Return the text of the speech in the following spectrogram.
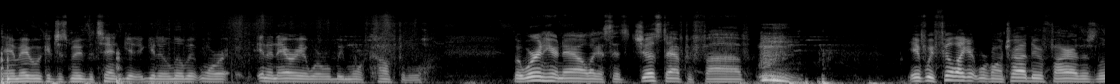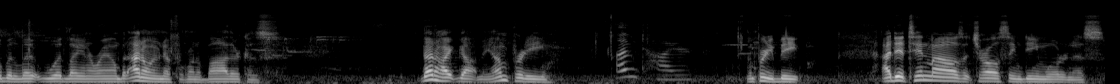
and maybe we could just move the tent get it, get it a little bit more in an area where we'll be more comfortable. But we're in here now, like I said, it's just after five. if we feel like it, we're going to try to do a fire. There's a little bit of wood laying around, but I don't even know if we're going to bother because that hike got me. I'm pretty I'm tired. I'm pretty beat. I did 10 miles at Charles C. Deam Wilderness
